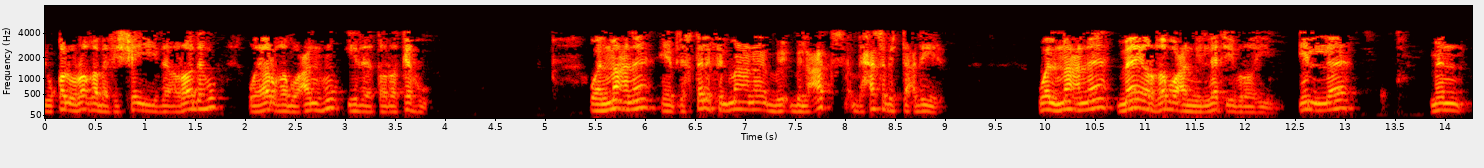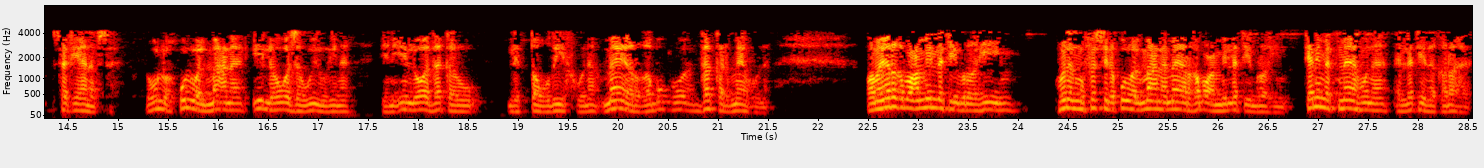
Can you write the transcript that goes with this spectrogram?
يقال رغب في الشيء إذا أراده ويرغب عنه إذا تركه. والمعنى هي بتختلف المعنى بالعكس بحسب التعديل. والمعنى ما يرغب عن ملة إبراهيم إلا من سفه نفسه. يقول قول والمعنى إيه اللي هو زويه هنا؟ يعني إيه اللي هو ذكره للتوضيح هنا؟ ما يرغبه هو ذكر ما هنا. وما يرغب عن ملة إبراهيم هنا المفسر يقول والمعنى ما يرغب عن ملة إبراهيم. كلمة ما هنا التي ذكرها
